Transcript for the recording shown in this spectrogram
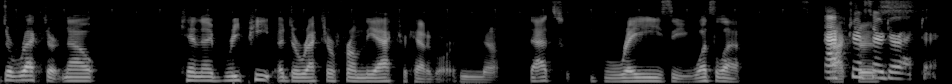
director. Now, can I repeat a director from the actor category? No. That's crazy. What's left? Actress or director?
